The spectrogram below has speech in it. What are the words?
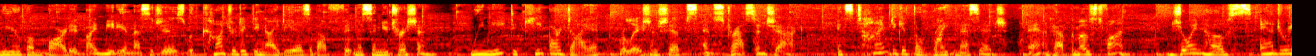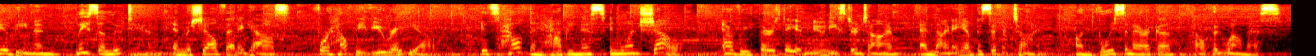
We are bombarded by media messages with contradicting ideas about fitness and nutrition. We need to keep our diet, relationships, and stress in check. It's time to get the right message and have the most fun. Join hosts Andrea Beeman, Lisa Lutan, and Michelle Fennighaus for Healthy View Radio. It's health and happiness in one show every Thursday at noon Eastern Time and 9 a.m. Pacific Time on Voice America Health and Wellness.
